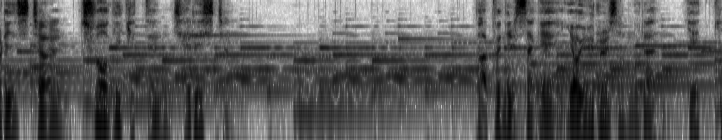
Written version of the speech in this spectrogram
어린 시절 추억이 깃든 재래시장. 바쁜 일상에 여유를 선물한 옛길.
